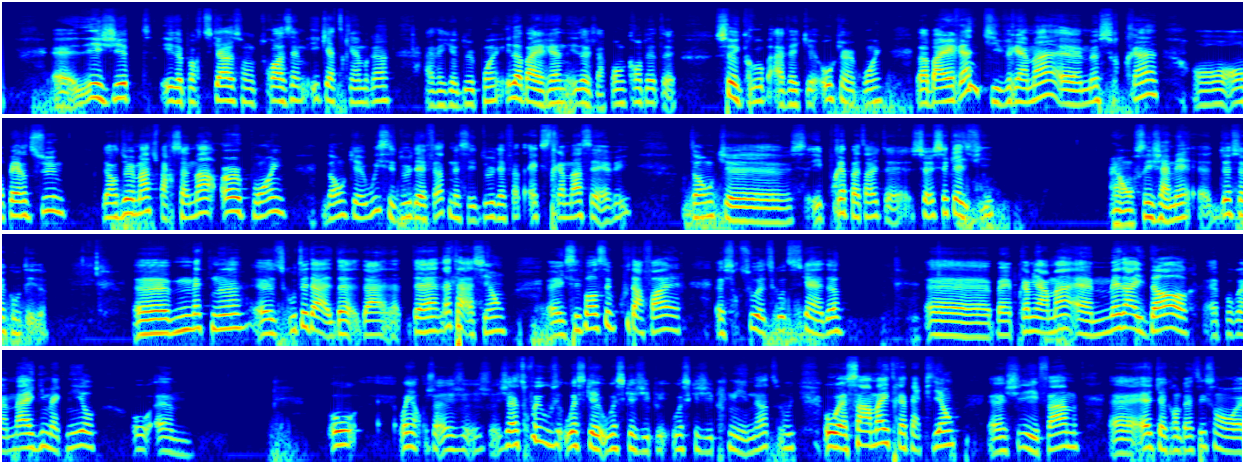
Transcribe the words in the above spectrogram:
Euh, L'Égypte et le Portugal sont troisième et quatrième rang avec 2 points. Et le Bayern et le Japon complètent ce groupe avec aucun point. Le Bayern qui vraiment me surprend, ont, ont, perdu leurs deux matchs par seulement un point. Donc oui, c'est deux défaites, mais c'est deux défaites extrêmement serrées. Donc, euh, il pourrait peut-être euh, se, qualifier. on ne sait jamais euh, de ce côté-là. Maintenant, du côté de, la natation, il s'est passé beaucoup d'affaires, surtout du côté du Canada. ben, premièrement, médaille d'or pour Maggie McNeil au, au voyons, j'ai trouvé où, est-ce que où est-ce que j'ai où est-ce que j'ai pris mes notes, oui. Au 100 mètres papillon euh, chez les femmes, euh, elle qui a complété son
